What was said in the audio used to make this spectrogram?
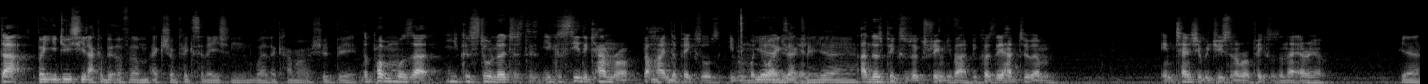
that But you do see like a bit of um, extra pixelation where the camera should be. the problem was that you could still notice this, you could see the camera behind the pixels even when you yeah, were exactly. it. Yeah, yeah. And those pixels were extremely bad because they had to um, intentionally reduce the number of pixels in that area yeah.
